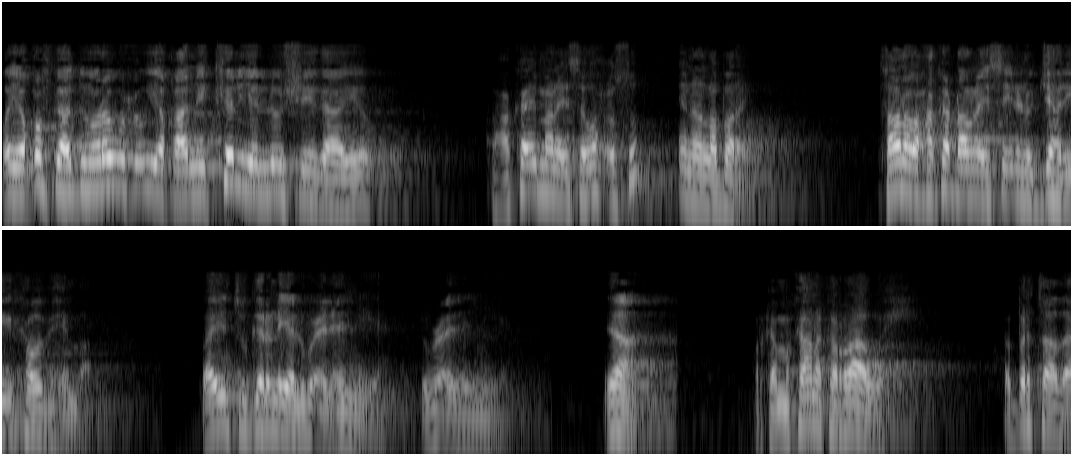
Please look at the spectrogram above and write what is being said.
Waayo qofka hadduu hore wuxuu u yaqaanay keliya loo sheegaayo waxaa ka imanaysa wax cusub inaan la barayn taana waxaa ka dhalanaysa inaanu jahrigii kaba bixinba waayo intuu garanaya lagu celcelinaya lagu celcelinaya ya marka makaanaka raawix waa bartaada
